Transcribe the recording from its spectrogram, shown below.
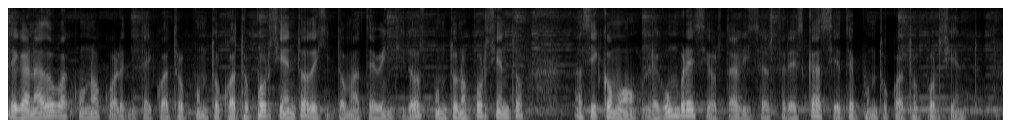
de ganado vacuno 44.4%, de jitomate 22.1%, así como legumbres y hortalizas frescas 7.4%.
